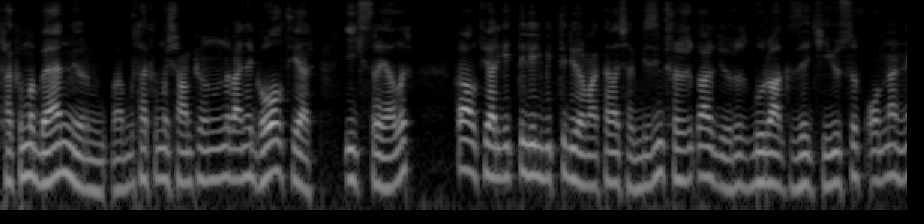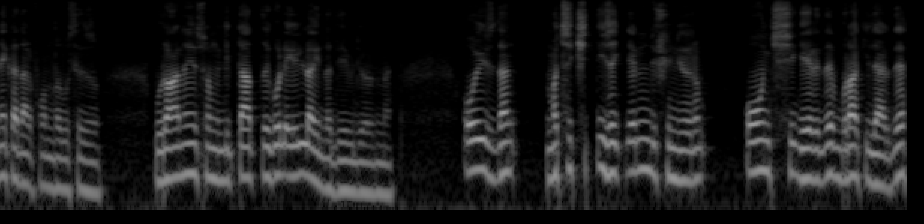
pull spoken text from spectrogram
takımı beğenmiyorum. Bu takımın şampiyonluğunda bence Galtier ilk sıraya alır. Galtier gitti Lille bitti diyorum arkadaşlar. Bizim çocuklar diyoruz. Burak, Zeki, Yusuf onlar ne kadar fonda bu sezon. Burak'ın en son ligde attığı gol Eylül ayında diye biliyorum ben. O yüzden maçı kitleyeceklerini düşünüyorum. 10 kişi geride Burak ileride.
